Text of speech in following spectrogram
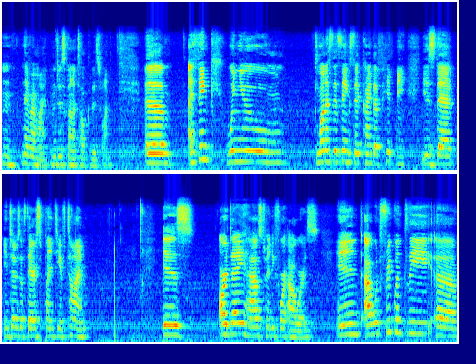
Mm, never mind. I'm just gonna talk this one. Um, I think when you one of the things that kind of hit me is that in terms of there's plenty of time is our day has 24 hours. And I would frequently uh,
